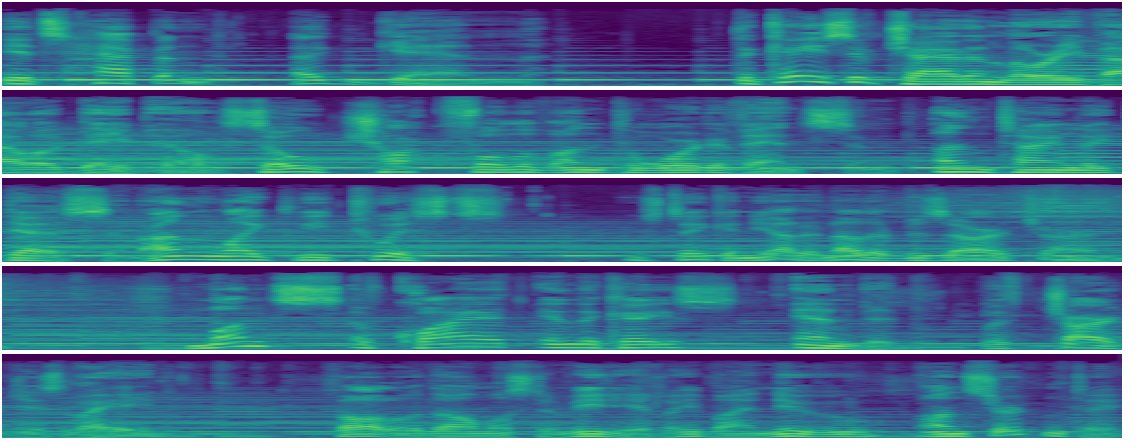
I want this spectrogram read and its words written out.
It's happened again. The case of Chad and Lori Vallow Daybell, so chock full of untoward events and untimely deaths and unlikely twists, has taken yet another bizarre turn. Months of quiet in the case ended with charges laid, followed almost immediately by new uncertainty.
